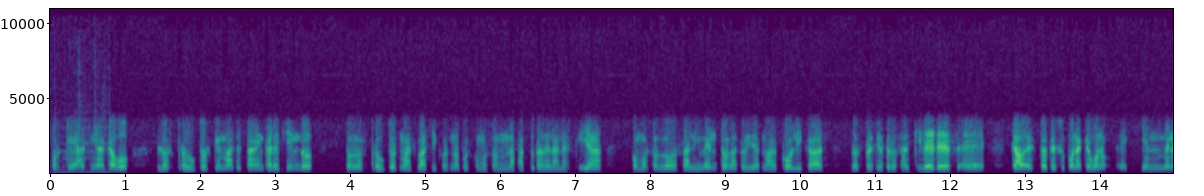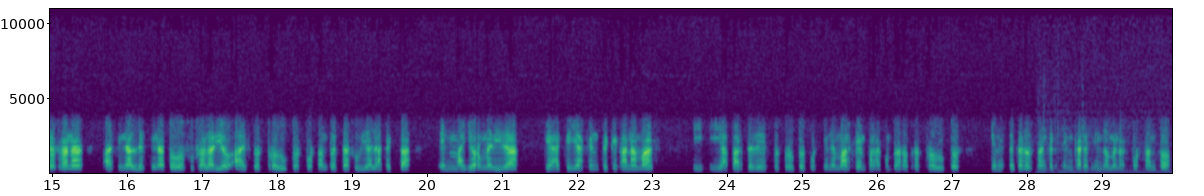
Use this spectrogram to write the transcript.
Porque al fin y al cabo los productos que más están encareciendo son los productos más básicos, ¿no? Pues como son la factura de la energía, como son los alimentos, las bebidas no alcohólicas, los precios de los alquileres. Eh, claro, esto que supone que, bueno, eh, quien menos gana al final destina todo su salario a estos productos. Por tanto, esta subida le afecta en mayor medida que a aquella gente que gana más y, aparte de estos productos, pues tiene margen para comprar otros productos que en este caso están encareciendo menos. Por tanto,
